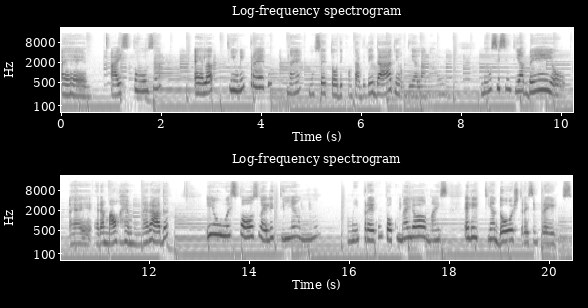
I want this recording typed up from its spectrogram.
é, a esposa ela tinha um emprego, né, no setor de contabilidade, onde ela não, não se sentia bem ou é, era mal remunerada. E o esposo, ele tinha um, um emprego um pouco melhor, mas ele tinha dois, três empregos.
